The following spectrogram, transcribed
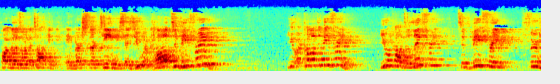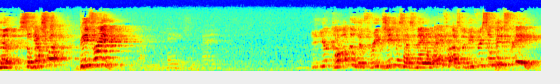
Paul goes on to talk in, in verse 13. He says, You are called to be free. You are called to be free. You are called to live free, to be free through Him. So guess what? Be free. You're called to live free. Jesus has made a way for us to be free, so be free.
